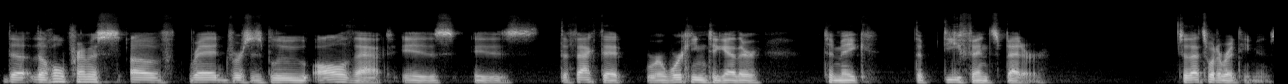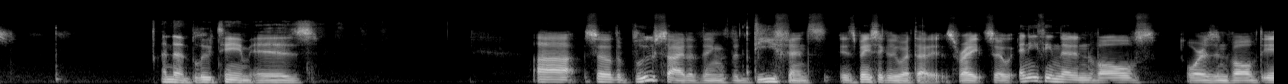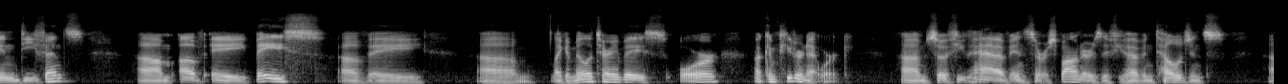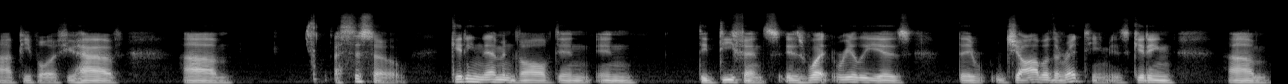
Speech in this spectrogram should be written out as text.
the the whole premise of red versus blue, all that is is the fact that we're working together to make the defense better. So that's what a red team is. And then blue team is uh, so the blue side of things, the defense is basically what that is, right? So anything that involves or is involved in defense um, of a base, of a um, like a military base or a computer network. Um, so if you have incident responders, if you have intelligence uh, people, if you have um, a CISO, getting them involved in in the defense is what really is the job of the red team is getting um,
